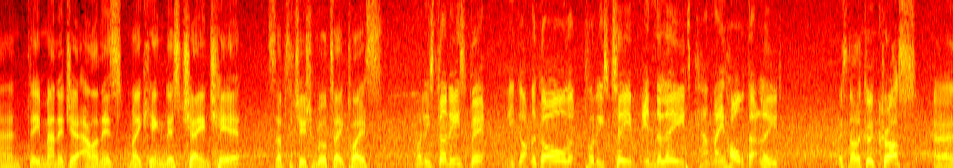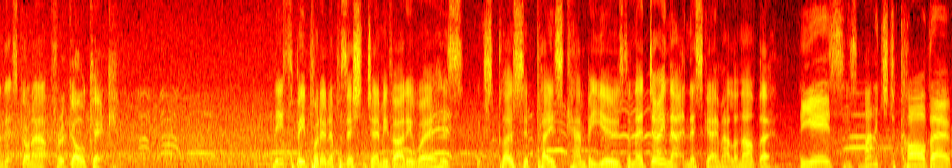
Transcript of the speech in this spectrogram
And the manager, Alan, is making this change here. Substitution will take place. Well, he's done his bit. He got the goal that put his team in the lead. Can they hold that lead? It's not a good cross, and it's gone out for a goal kick. Needs to be put in a position, Jamie Vardy, where his explosive pace can be used, and they're doing that in this game, Alan, aren't they? He is. He's managed to carve out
